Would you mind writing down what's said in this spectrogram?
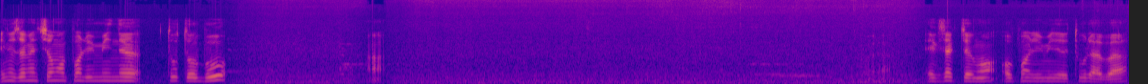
Il nous amène sur mon point lumineux tout au bout. Ah. Voilà. Exactement au point lumineux tout là-bas.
